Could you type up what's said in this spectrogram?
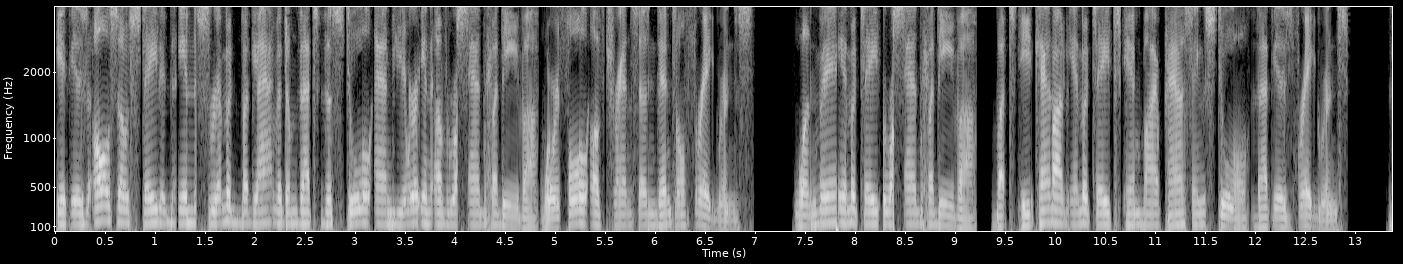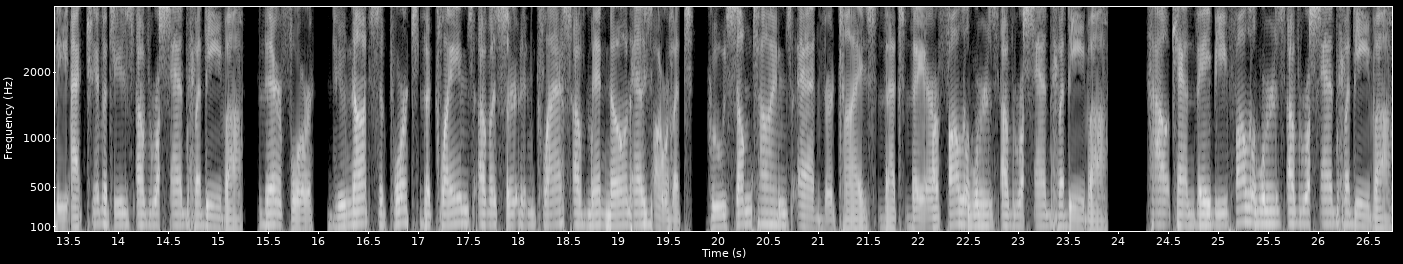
It is also stated in Srimad Bhagavatam that the stool and urine of Rasadhadeva were full of transcendental fragrance. One may imitate Rasadhadeva, but he cannot imitate him by passing stool that is fragrant. The activities of Rasadhadeva, therefore, do not support the claims of a certain class of men known as Arhat, who sometimes advertise that they are followers of Rasadhadeva. How can they be followers of Rasadhadeva,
